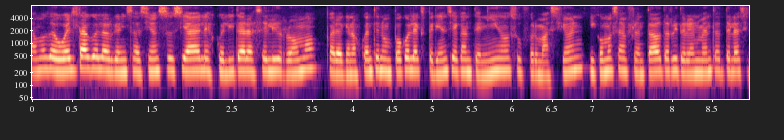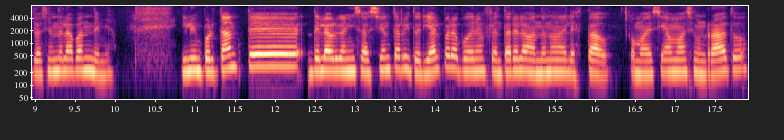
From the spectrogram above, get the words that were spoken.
Estamos de vuelta con la organización social Escuelita Araceli Romo para que nos cuenten un poco la experiencia que han tenido, su formación y cómo se ha enfrentado territorialmente ante la situación de la pandemia. Y lo importante de la organización territorial para poder enfrentar el abandono del Estado, como decíamos hace un rato,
